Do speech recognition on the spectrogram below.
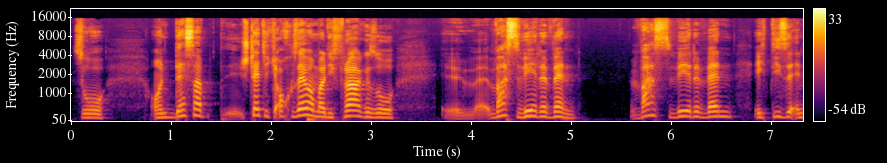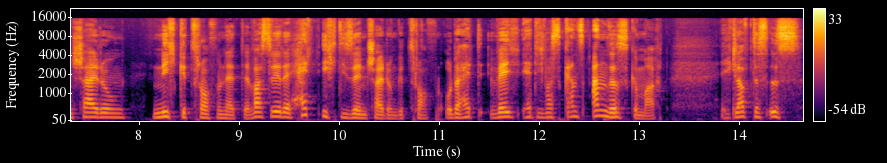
So. Und deshalb stellt euch auch selber mal die Frage so, äh, was wäre wenn? Was wäre, wenn ich diese Entscheidung nicht getroffen hätte? Was wäre, hätte ich diese Entscheidung getroffen? Oder hätte, hätte ich was ganz anderes gemacht? Ich glaube, das ist,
